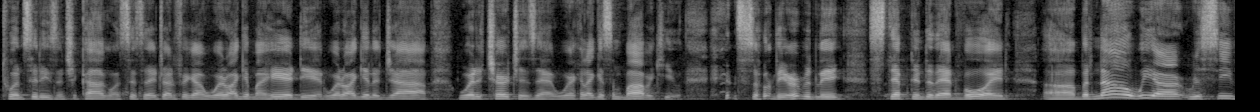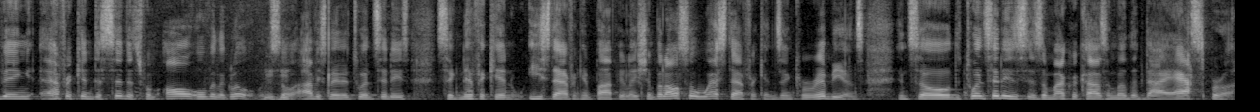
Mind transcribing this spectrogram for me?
Twin Cities in Chicago and Cincinnati trying to figure out where do I get my hair did, where do I get a job, where the church is at, where can I get some barbecue. so the Urban League stepped into that void. Uh, but now we are receiving African descendants from all over the globe. And so obviously in the Twin Cities, significant East African population, but also West Africans and Caribbeans. And so the Twin Cities is a microcosm of the diaspora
